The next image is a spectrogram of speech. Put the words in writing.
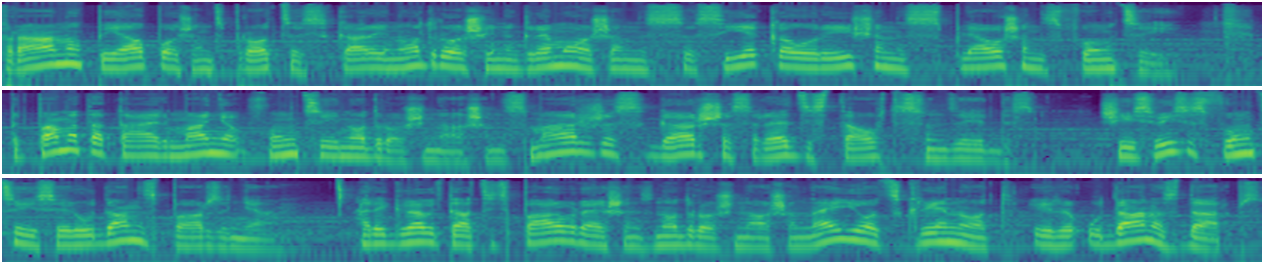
prānu pie elpošanas procesa, kā arī nodrošina gremošanas, siekalu, rīšanas, spļaušanas funkciju. Bet pamatā tā ir maņu funkciju nodrošināšana, smaržas, garšas, redzes, taustas un dzirdes. Šīs visas funkcijas ir ūdens pārziņā, Arī gravitācijas pārvarēšanas nodrošināšana, ejot, skrienot, ir udānas darbs.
